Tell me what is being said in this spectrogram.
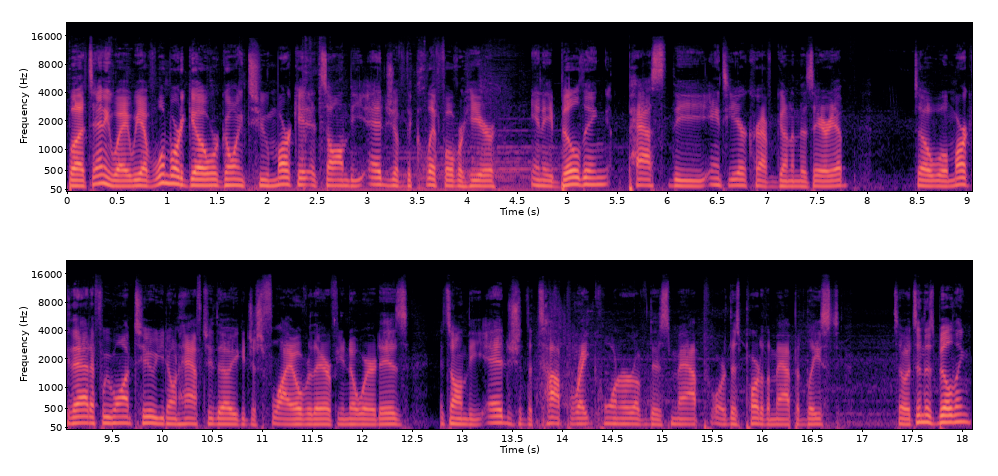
But anyway, we have one more to go. We're going to mark it. It's on the edge of the cliff over here in a building past the anti-aircraft gun in this area. So we'll mark that if we want to. You don't have to, though. You could just fly over there if you know where it is. It's on the edge, the top right corner of this map, or this part of the map at least. So it's in this building.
